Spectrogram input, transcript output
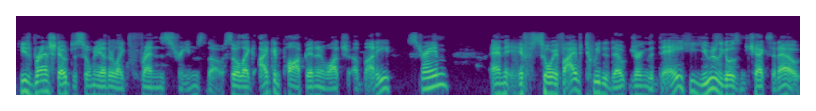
he's branched out to so many other like friends streams though. So like I can pop in and watch a buddy stream, and if so, if I've tweeted out during the day, he usually goes and checks it out.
